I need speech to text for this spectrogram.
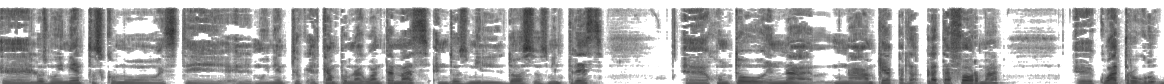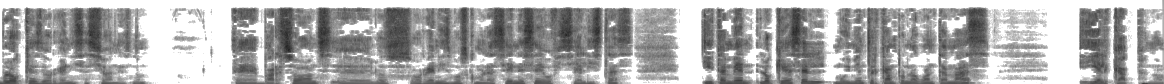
eh, los movimientos como este, el movimiento El Campo No Aguanta Más, en 2002-2003, eh, juntó en una, una amplia plataforma eh, cuatro bloques de organizaciones, ¿no? Eh, eh, los organismos como la CNC, oficialistas, y también lo que es el movimiento El Campo No Aguanta Más y el CAP, ¿no?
